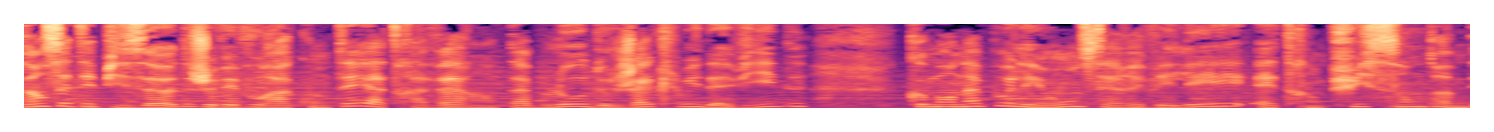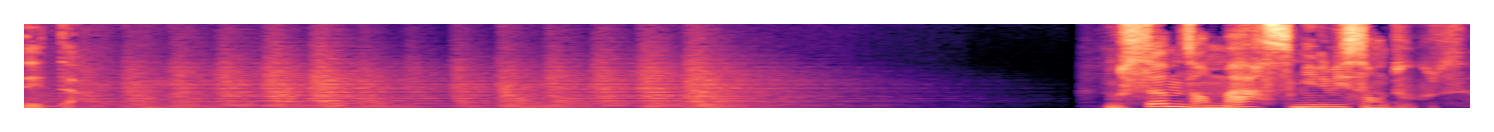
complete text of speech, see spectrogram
Dans cet épisode, je vais vous raconter à travers un tableau de Jacques-Louis David comment Napoléon s'est révélé être un puissant homme d'État. Nous sommes en mars 1812.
